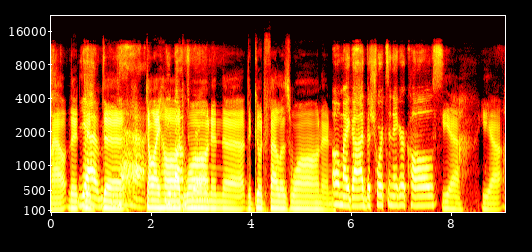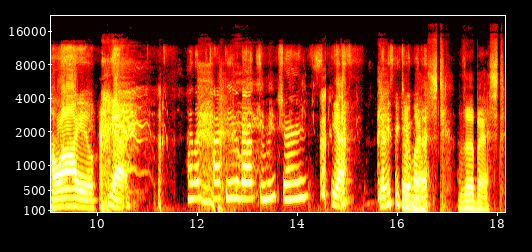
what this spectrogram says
Oh, out. The Yeah. the, the yeah. Die Hard eBaum's one and the the Goodfellas one and Oh my god, the Schwarzenegger calls. yeah yeah. How are you? Yeah. I'd like to talk to you about some insurance. Yeah. Let me speak to the your mother. best. The best.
